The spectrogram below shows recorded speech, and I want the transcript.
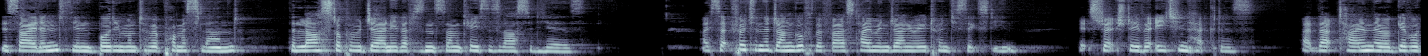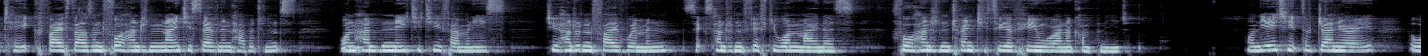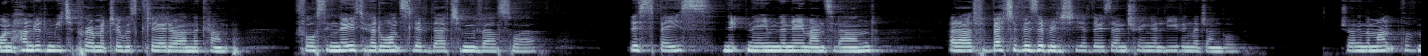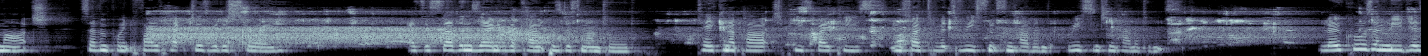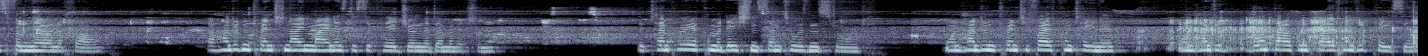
This island, the embodiment of a promised land, the last stop of a journey that has in some cases lasted years. I set foot in the jungle for the first time in January 2016. It stretched over 18 hectares. At that time, there were give or take 5,497 inhabitants, 182 families, 205 women, 651 minors, 423 of whom were unaccompanied. On the 18th of January, a 100 metre perimeter was cleared around the camp, forcing those who had once lived there to move elsewhere. This space, nicknamed the No Man's Land, allowed for better visibility of those entering and leaving the jungle. During the month of March, 7.5 hectares were destroyed. as the southern zone of the camp was dismantled, taken apart piece by piece in front of its recent, inhabit- recent inhabitants. Locals and medias from near and afar. 129 minors disappeared during the demolition. The temporary accommodation centre was installed. 125 containers, 1,500 places,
